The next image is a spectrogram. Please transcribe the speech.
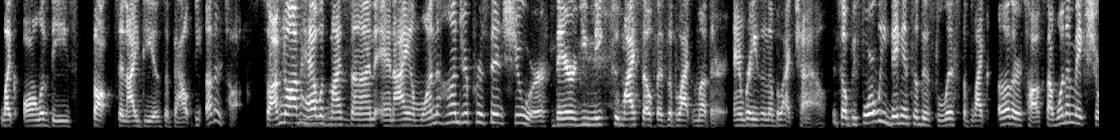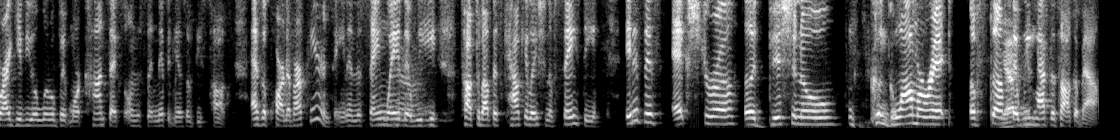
like all of these thoughts and ideas about the other talks. So i know i've had with my mm. son and i am 100% sure they're unique to myself as a black mother and raising a black child. And so before we dig into this list of like other talks i want to make sure i give you a little bit more context on the significance of these talks as a part of our parenting. In the same way that we talked about this calculation of safety, it is this extra additional conglomerate of stuff yep. that we have to talk about.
